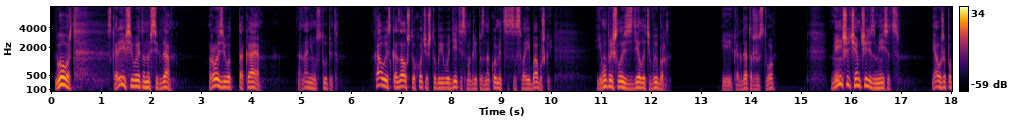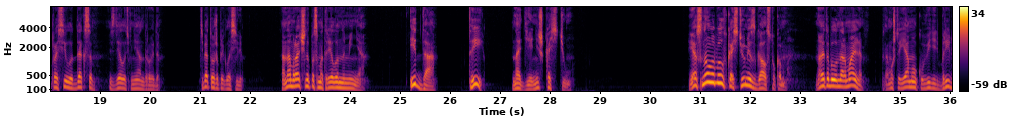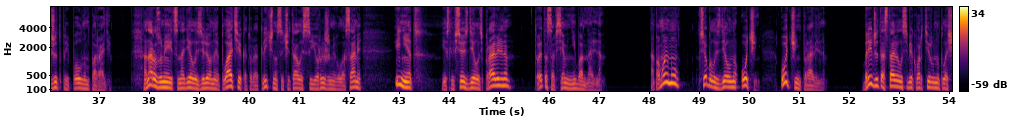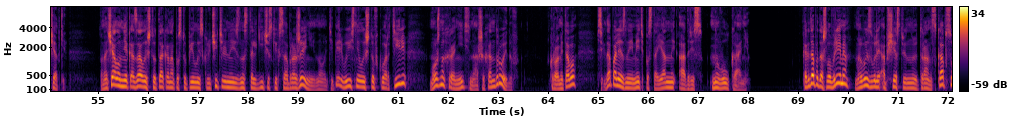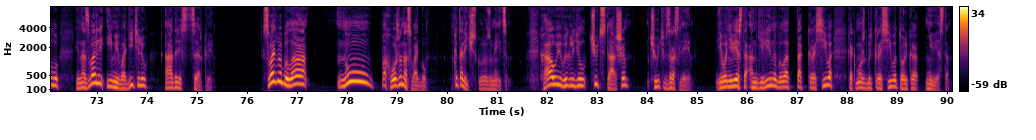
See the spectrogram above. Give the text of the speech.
«Говард, скорее всего, это навсегда. Рози вот такая. Она не уступит. Хауи сказал, что хочет, чтобы его дети смогли познакомиться со своей бабушкой. Ему пришлось сделать выбор. И когда торжество? Меньше, чем через месяц. Я уже попросила Декса сделать мне андроида. Тебя тоже пригласили. Она мрачно посмотрела на меня. «И да, ты наденешь костюм». Я снова был в костюме с галстуком. Но это было нормально, потому что я мог увидеть Бриджит при полном параде. Она, разумеется, надела зеленое платье, которое отлично сочеталось с ее рыжими волосами. И нет, если все сделать правильно, то это совсем не банально. А, по-моему, все было сделано очень, очень правильно. Бриджит оставила себе квартиру на площадке. Поначалу мне казалось, что так она поступила исключительно из ностальгических соображений, но теперь выяснилось, что в квартире можно хранить наших андроидов. Кроме того, всегда полезно иметь постоянный адрес на вулкане. Когда подошло время, мы вызвали общественную транскапсулу и назвали ими водителю адрес церкви. Свадьба была, ну, похожа на свадьбу. Католическую, разумеется. Хауи выглядел чуть старше, чуть взрослее. Его невеста Ангелина была так красива, как может быть красива только невеста.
